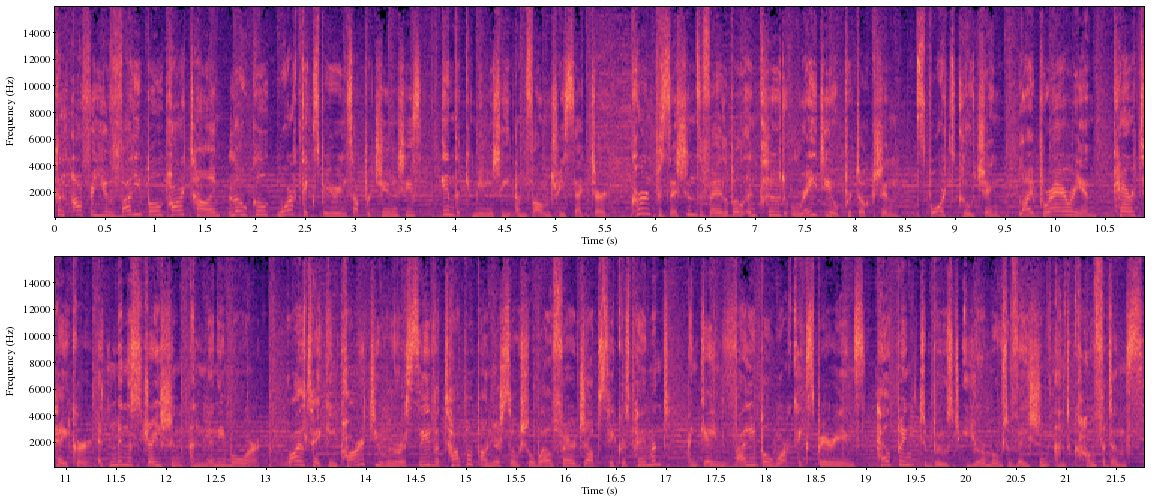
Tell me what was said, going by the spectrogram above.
can offer you valuable part-time, local work experience opportunities in the community and voluntary sector. Current positions available include radio production, sports coaching, librarian, caretaker, administration and many more. While taking part, you will receive a top-up on your social welfare job seekers payment and gain valuable work experience, helping to boost your motivation and confidence.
